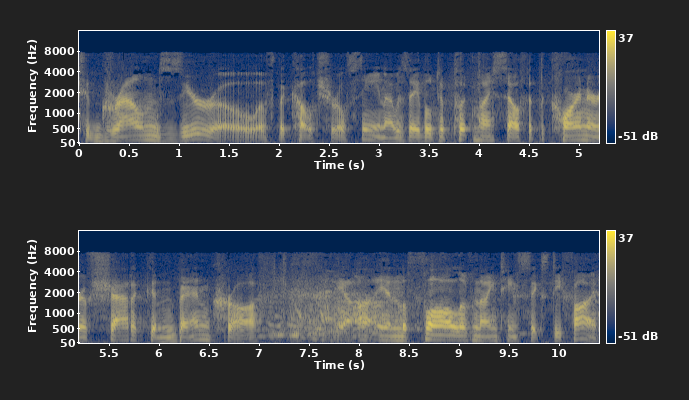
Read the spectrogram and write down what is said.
to ground zero of the cultural scene. I was able to put myself at the corner of Shattuck and Bancroft uh, in the fall of 1965.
